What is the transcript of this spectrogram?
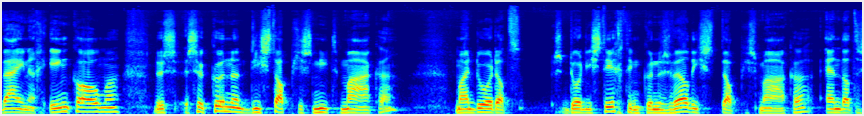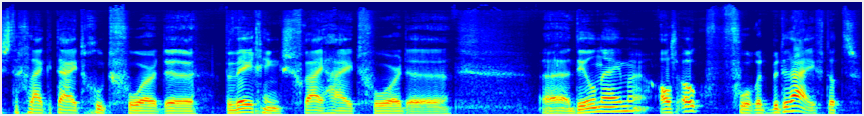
weinig inkomen. Dus ze kunnen die stapjes niet maken. Maar doordat, door die stichting kunnen ze wel die stapjes maken. En dat is tegelijkertijd goed voor de bewegingsvrijheid voor de uh, deelnemer. Als ook voor het bedrijf. Dat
